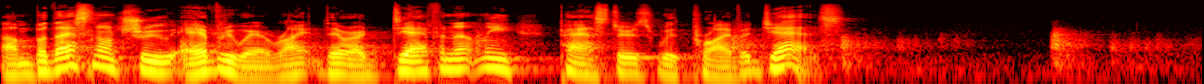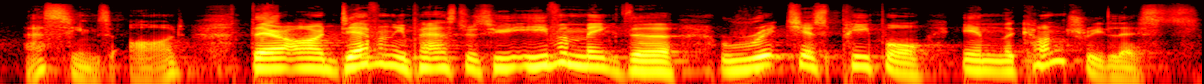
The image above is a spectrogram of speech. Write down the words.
Um, but that's not true everywhere, right? There are definitely pastors with private jets. That seems odd. There are definitely pastors who even make the richest people in the country lists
